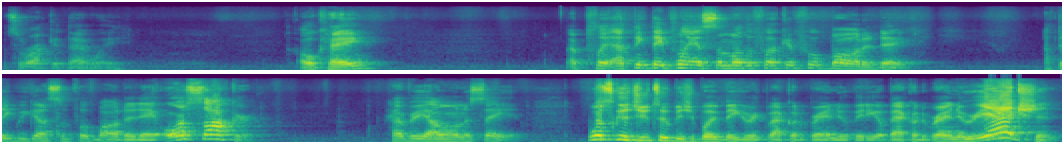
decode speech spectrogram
Let's rock it that way. Okay. I play I think they playing some motherfucking football today. I think we got some football today. Or soccer. However y'all want to say it. What's good, YouTube? It's your boy Big Rick back with a brand new video, back with a brand new reaction.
